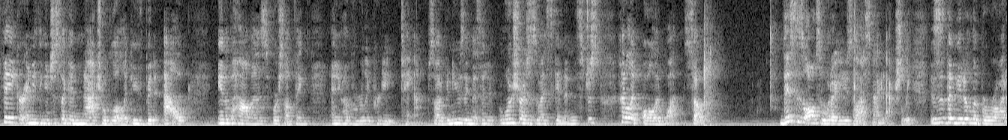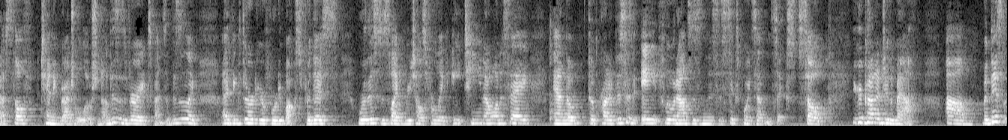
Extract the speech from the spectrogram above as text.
fake or anything. It's just like a natural glow, like you've been out in the Bahamas or something and you have a really pretty tan. So I've been using this and it moisturizes my skin and it's just kind of like all in one. So this is also what I used last night actually. This is the Vita Liberata Self Tanning Gradual Lotion. Now this is very expensive. This is like, I think 30 or 40 bucks for this where this is like retails for like 18 I want to say and the, the product this is 8 fluid ounces and this is 6.76 so you can kind of do the math um, but this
